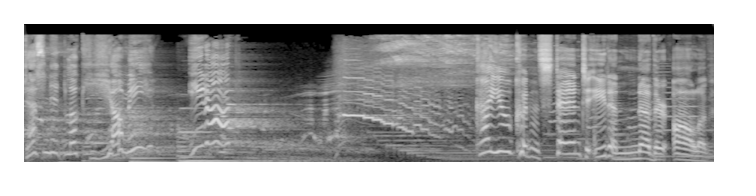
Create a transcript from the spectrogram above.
Doesn't it look yummy? Eat up! Caillou couldn't stand to eat another olive.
